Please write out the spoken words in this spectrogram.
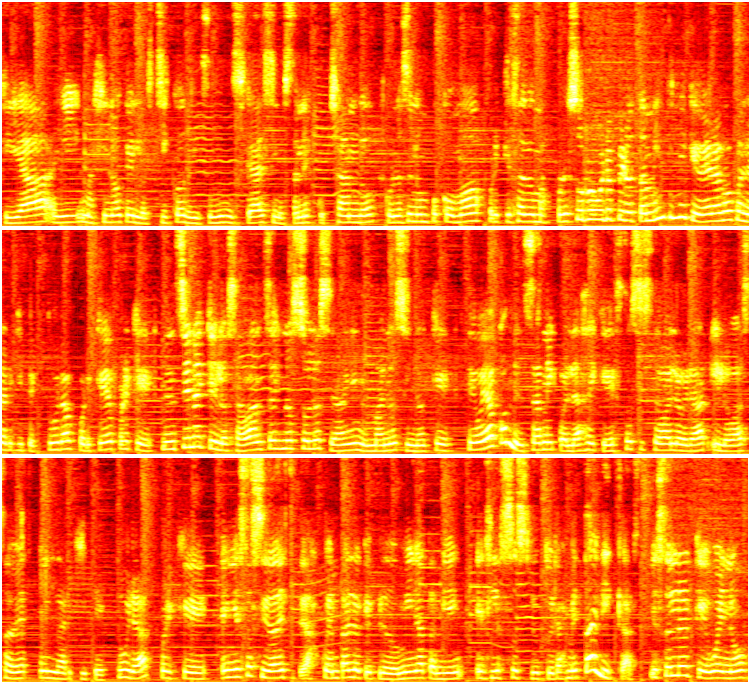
que ya ahí imagino que los chicos de diseño industrial, si lo están escuchando, conocen un poco más porque es algo más por su rubro, pero también tiene que ver algo con la arquitectura. ¿Por qué? Porque menciona que los avances no solo se dan en humanos, sino que te voy a convencer, Nicolás, de que esto sí se va a lograr y lo vas a ver en la arquitectura, porque en estas ciudades, te das cuenta, lo que predomina también es las estructuras metálicas. Y eso es lo que, bueno,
